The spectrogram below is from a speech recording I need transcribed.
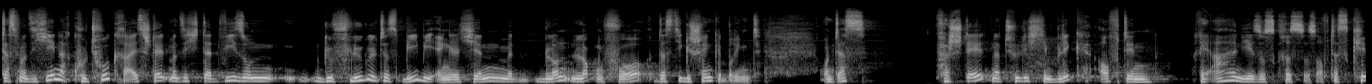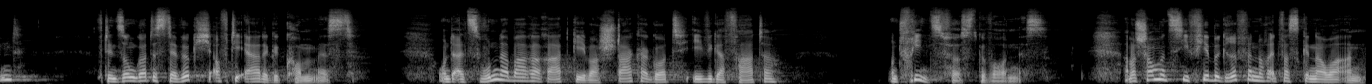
dass man sich je nach Kulturkreis stellt man sich das wie so ein geflügeltes Babyengelchen mit blonden Locken vor, das die Geschenke bringt. Und das verstellt natürlich den Blick auf den realen Jesus Christus, auf das Kind, auf den Sohn Gottes, der wirklich auf die Erde gekommen ist und als wunderbarer Ratgeber, starker Gott, ewiger Vater und Friedensfürst geworden ist. Aber schauen wir uns die vier Begriffe noch etwas genauer an.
